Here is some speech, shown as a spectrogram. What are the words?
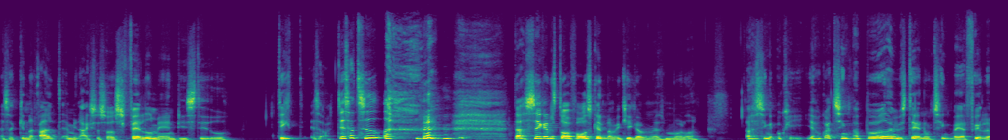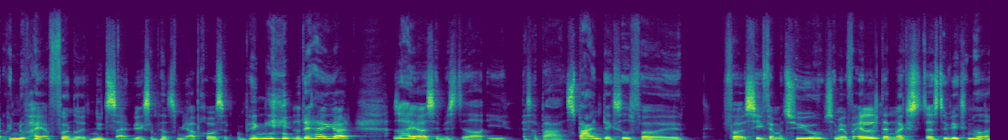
altså generelt er min aktier så også faldet med, end de er steget. Det, altså, det så tid. der er sikkert en stor forskel, når vi kigger om en masse måneder. Og så tænkte jeg, okay, jeg kunne godt tænke mig både at investere i nogle ting, hvor jeg føler, okay, nu har jeg fundet et nyt sejt virksomhed, som jeg har prøvet at sætte nogle penge i, så det har jeg gjort. Og så har jeg også investeret i, altså bare spareindekset for, øh, for C25, som er jo for alle Danmarks største virksomheder.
